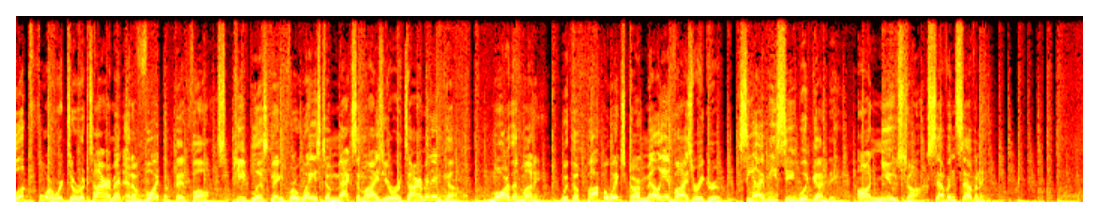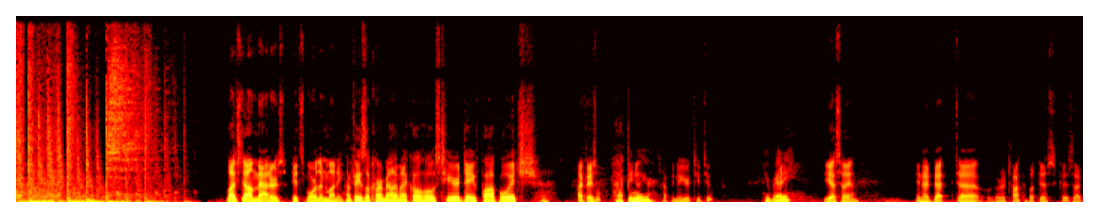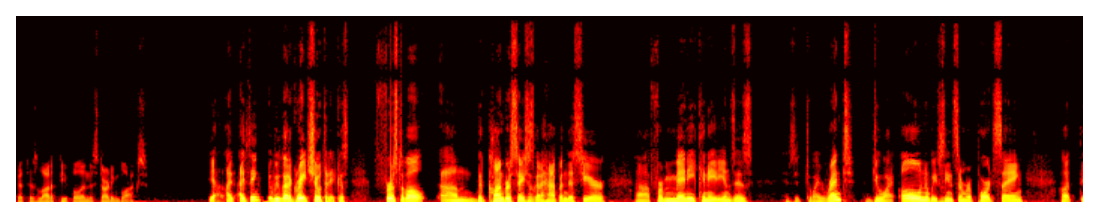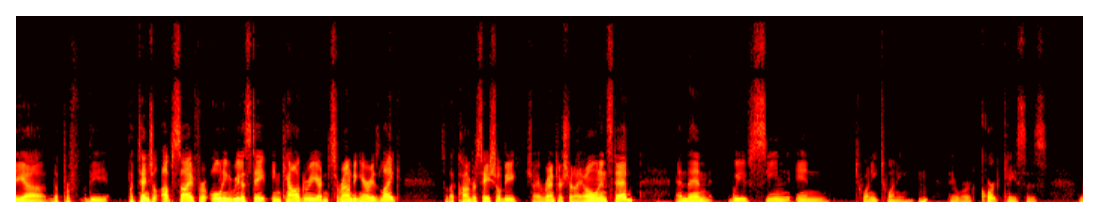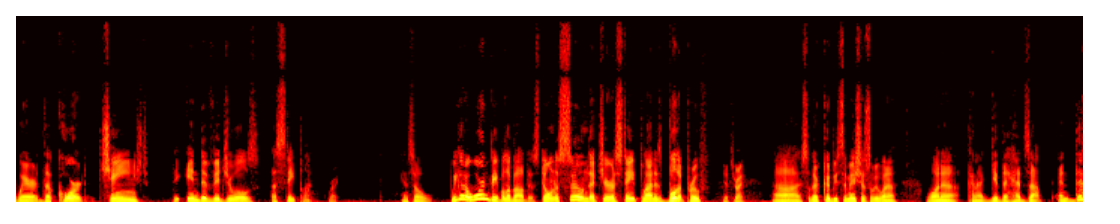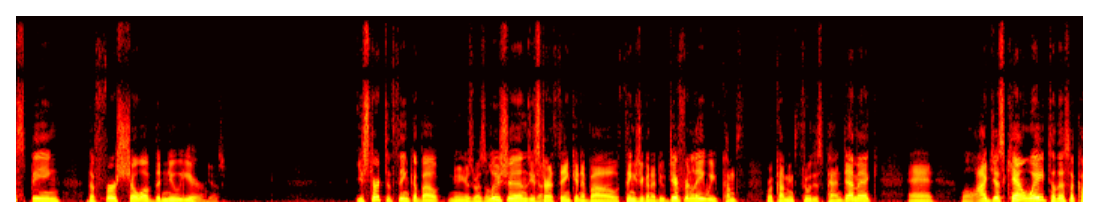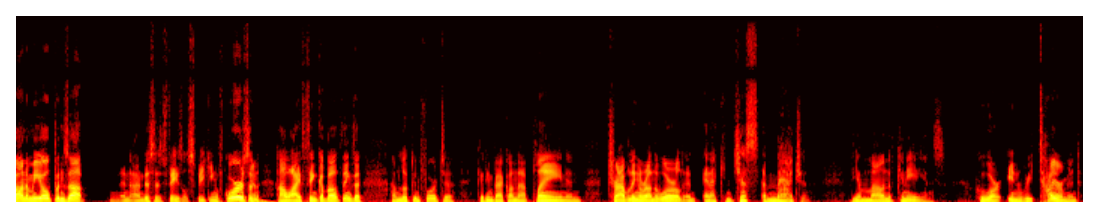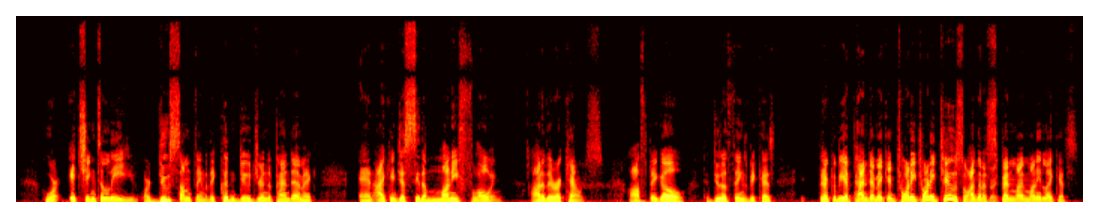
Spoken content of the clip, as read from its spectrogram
Look forward to retirement and avoid the pitfalls. Keep listening for ways to maximize your retirement income. More Than Money with the Popowich Karmali Advisory Group, CIBC Wood Gundy, on News Talk 770. Lifestyle matters. It's more than money. I'm Faisal Karmali, my co-host here, Dave Popowich. Hi, Faisal. Happy New Year. Happy New Year to you, too. You ready? Yes, I am. And I bet uh, we're going to talk about this because I bet there's a lot of people in the starting blocks. Yeah, I, I think we've got a great show today because, first of all, um, the conversation is going to happen this year uh, for many Canadians is, is it do I rent? Do I own? We've seen some reports saying uh, the, uh, the, the potential upside for owning real estate in Calgary and surrounding areas like. So the conversation will be should I rent or should I own instead? And then we've seen in 2020, mm-hmm. There were court cases where the court changed the individual's estate plan. Right. And so we got to warn people about this. Don't assume that your estate plan is bulletproof. That's right. Uh, so there could be some issues. So we want to want to kind of give the heads up. And this being the first show of the new year. Yes. You start to think about New Year's resolutions. You start thinking about things you're going to do differently. We've come, th- we're coming through this pandemic, and well, I just can't wait till this economy opens up. And, and this is Faisal speaking, of course, and how I think about things. I'm looking forward to getting back on that plane and traveling around the world. And, and I can just imagine the amount of Canadians who are in retirement who are itching to leave or do something that they couldn't do during the pandemic. And I can just see the money flowing out of their accounts. Off they go to do the things because there could be a pandemic in 2022. So I'm going right. to spend my money like it's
